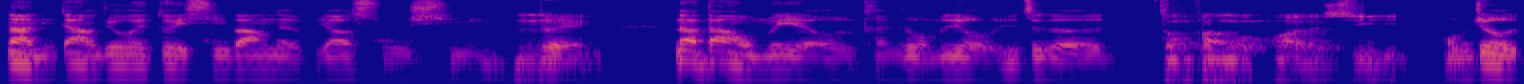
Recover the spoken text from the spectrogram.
那你当然就会对西方的比较熟悉，对。那当然，我们也有可能是我们有这个东方文化的洗礼，我们就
